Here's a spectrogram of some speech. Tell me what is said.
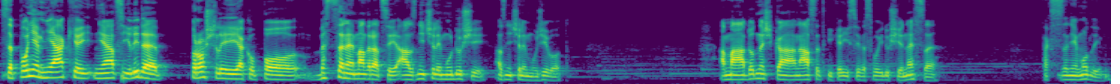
se po něm nějaký, nějací lidé prošli jako po bezcené madraci a zničili mu duši a zničili mu život. A má do dneška následky, který si ve své duši nese, tak se za něj modlím.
